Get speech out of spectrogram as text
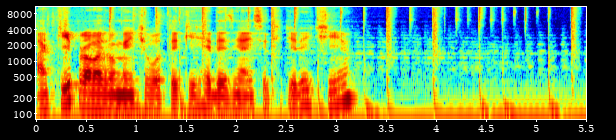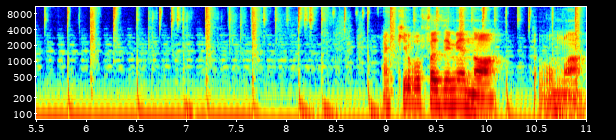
aqui. Provavelmente eu vou ter que redesenhar isso aqui direitinho. Aqui eu vou fazer menor. Então vamos lá.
